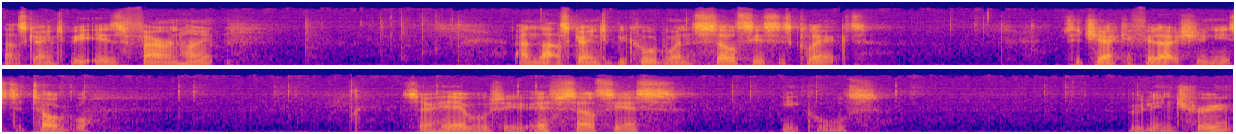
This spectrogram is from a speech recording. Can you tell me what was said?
That's going to be is Fahrenheit. And that's going to be called when Celsius is clicked to check if it actually needs to toggle. So here we'll do if Celsius equals boolean true.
